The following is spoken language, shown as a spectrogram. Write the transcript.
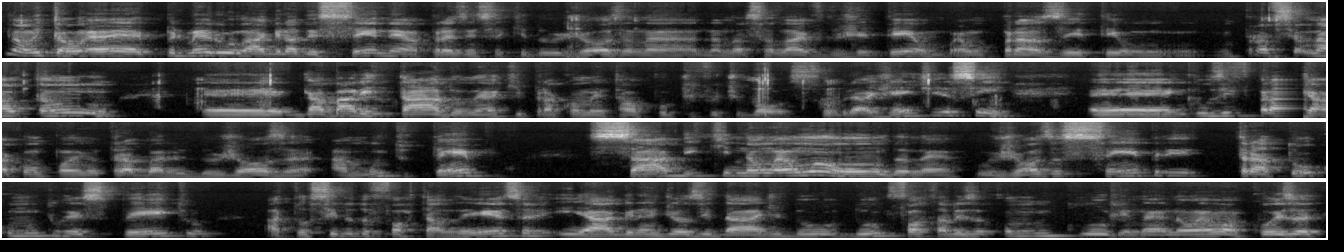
Não, então, é, primeiro agradecer né, a presença aqui do Josa na, na nossa live do GT. É um, é um prazer ter um, um profissional tão é, gabaritado né, aqui para comentar um pouco de futebol sobre a gente. E assim, é, inclusive para quem acompanha o trabalho do Josa há muito tempo, sabe que não é uma onda, né? O Josa sempre tratou com muito respeito a torcida do Fortaleza e a grandiosidade do, do Fortaleza como um clube, né? Não é uma coisa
